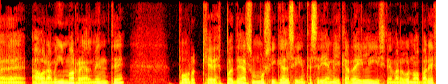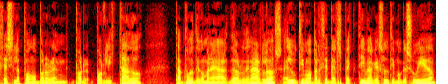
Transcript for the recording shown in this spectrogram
eh, ahora mismo realmente, porque después de dar su música el siguiente sería Milcar Daily y sin embargo no aparece. Si los pongo por, orden, por, por listado, tampoco tengo manera de ordenarlos. El último aparece Perspectiva, que es el último que he subido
